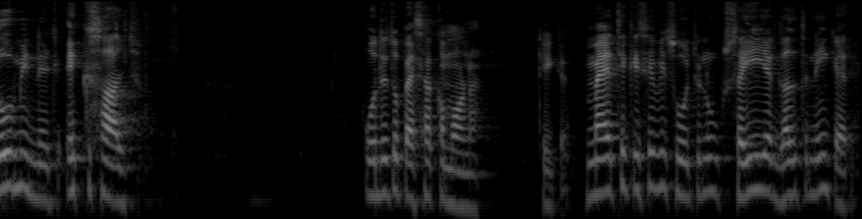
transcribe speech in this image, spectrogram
2 ਮਹੀਨੇ 'ਚ 1 ਸਾਲ 'ਚ ਉਹਦੇ ਤੋਂ ਪੈਸਾ ਕਮਾਉਣਾ, ਠੀਕ ਹੈ। ਮੈਂ ਇੱਥੇ ਕਿਸੇ ਵੀ ਸੋਚ ਨੂੰ ਸਹੀ ਜਾਂ ਗਲਤ ਨਹੀਂ ਕਹਿ ਰਿਹਾ।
